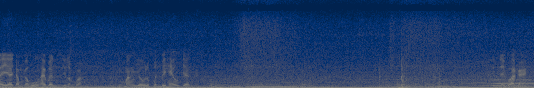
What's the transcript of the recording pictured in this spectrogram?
Đây ờ, trồng rau muống hai bên dữ lắm quá. Bạn nước mặn vô lục bình bị héo trơn. Kinh đây quá cạn.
